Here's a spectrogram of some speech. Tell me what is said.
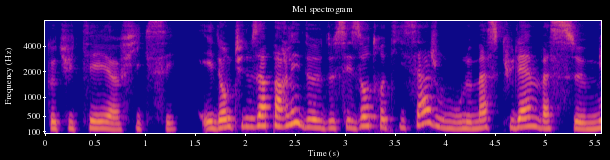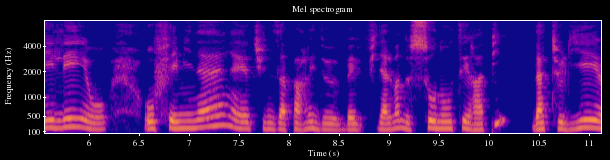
que tu t'es, fixée et donc tu nous as parlé de ces autres tissages où le masculin va se mêler au féminin et tu nous as parlé de, beh, finalement de sonothérapie, d'ateliers,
